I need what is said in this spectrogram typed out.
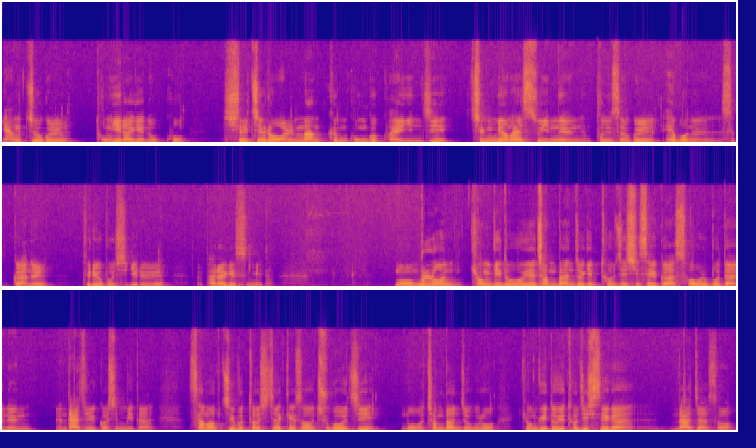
양쪽을 동일하게 놓고 실제로 얼만큼 공급 과잉인지 증명할 수 있는 분석을 해보는 습관을 들여보시기를 바라겠습니다. 뭐 물론 경기도의 전반적인 토지 시세가 서울보다는 낮을 것입니다. 상업지부터 시작해서 주거지 뭐 전반적으로 경기도의 토지 시세가 낮아서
